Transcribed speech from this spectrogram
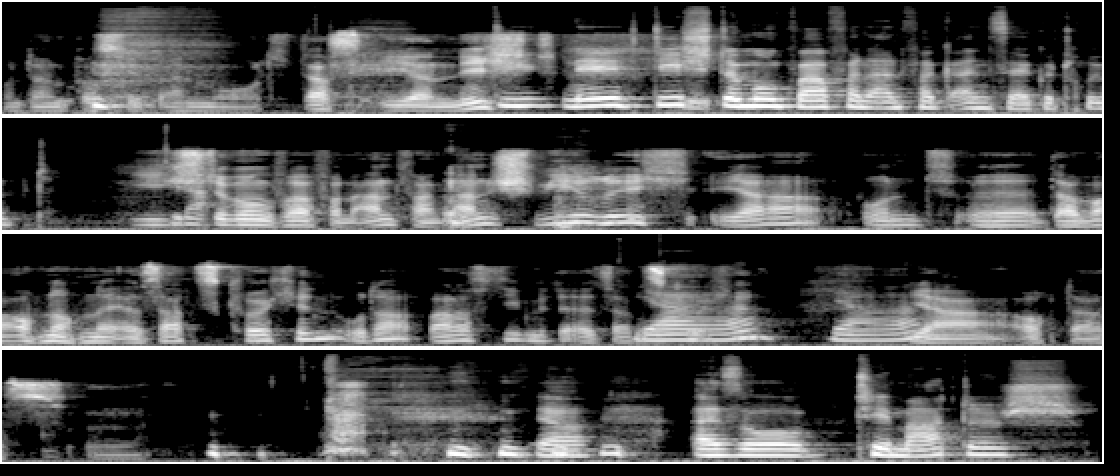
und dann passiert ein Mord. Das eher Die, nicht. nee, die Stimmung war von Anfang an sehr getrübt. Die Stimmung war von Anfang an schwierig, ja, und äh, da war auch noch eine Ersatzköchin, oder? War das die mit der Ersatzköchin? Ja, ja. Ja, auch das. Äh, Ja, also thematisch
